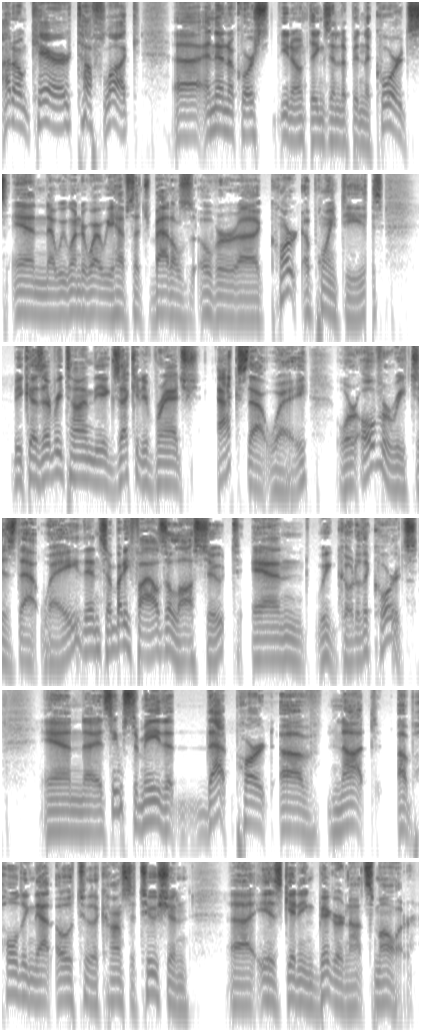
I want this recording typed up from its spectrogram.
I don't care, tough luck. Uh, and then, of course, you know, things end up in the courts. And uh, we wonder why we have such battles over uh, court appointees because every time the executive branch acts that way or overreaches that way, then somebody files a lawsuit and we go to the courts. And uh, it seems to me that that part of not upholding that oath to the Constitution uh, is getting bigger, not smaller.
